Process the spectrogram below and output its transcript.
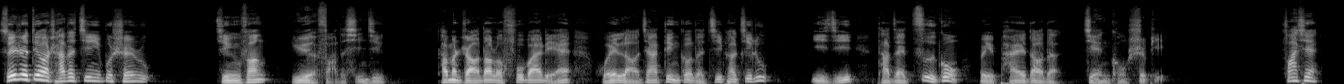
随着调查的进一步深入，警方越发的心惊。他们找到了傅白莲回老家订购的机票记录，以及他在自贡被拍到的监控视频，发现，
